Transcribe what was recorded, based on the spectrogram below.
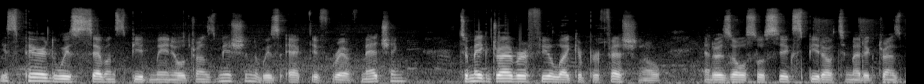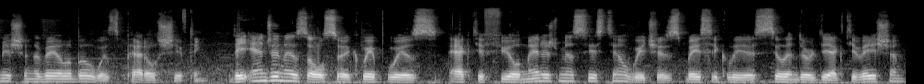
is paired with 7-speed manual transmission with active rev matching to make driver feel like a professional and there is also 6-speed automatic transmission available with paddle shifting. The engine is also equipped with active fuel management system which is basically a cylinder deactivation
